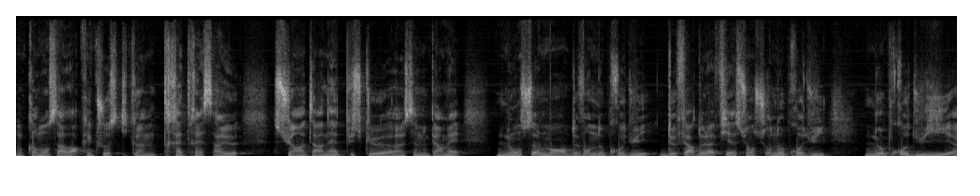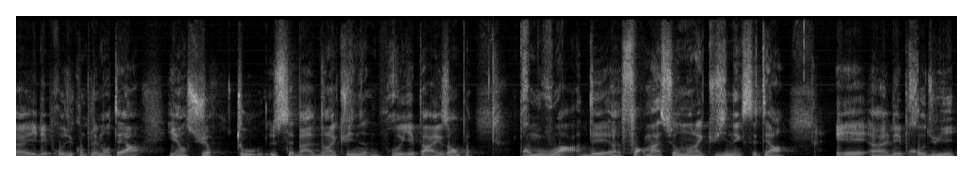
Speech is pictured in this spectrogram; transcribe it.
on commence à avoir quelque chose qui est quand même très très sérieux sur Internet, puisque euh, ça nous permet non seulement de vendre nos produits, de faire de l'affiliation sur nos produits, nos produits euh, et les produits complémentaires, et en surtout, bah, dans la cuisine, vous pourriez par exemple promouvoir des euh, formations dans la cuisine, etc. Et les produits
